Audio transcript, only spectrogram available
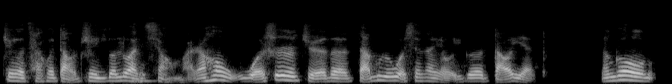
这个才会导致一个乱象嘛。然后我是觉得，咱们如果现在有一个导演能够，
